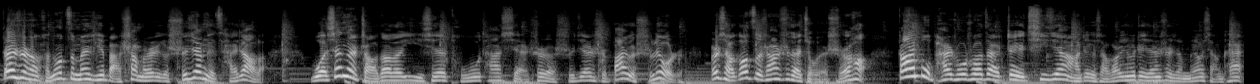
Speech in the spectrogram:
但是呢，很多自媒体把上面这个时间给裁掉了。我现在找到的一些图，它显示的时间是八月十六日，而小高自杀是在九月十号。当然不排除说在这期间啊，这个小高因为这件事情没有想开。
